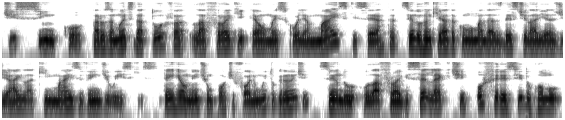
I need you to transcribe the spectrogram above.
de 5. Para os amantes da turfa, Lafroig é uma escolha mais que certa, sendo ranqueada como uma das destilarias de Ayla que mais vende whiskies. Tem realmente um portfólio muito grande, sendo o Lafroig Select oferecido como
